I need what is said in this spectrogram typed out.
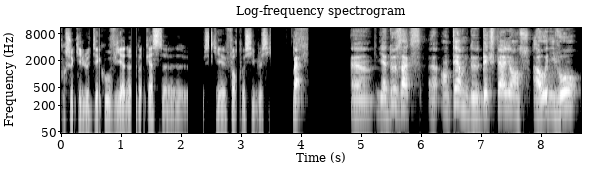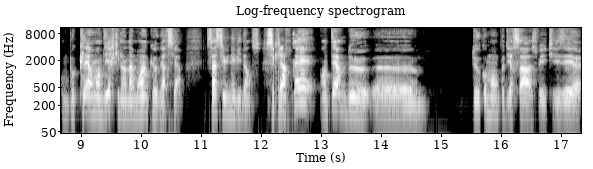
pour ceux qui le découvrent via notre podcast, ce qui est fort possible aussi. Bah, euh, il y a deux axes. Euh, en termes d'expérience à haut niveau, on peut clairement dire qu'il en a moins que Garcia. Ça, c'est une évidence. C'est clair. Après, en termes de, euh, de comment on peut dire ça, je vais utiliser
